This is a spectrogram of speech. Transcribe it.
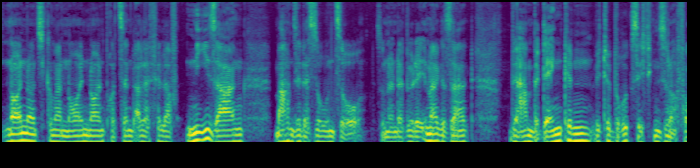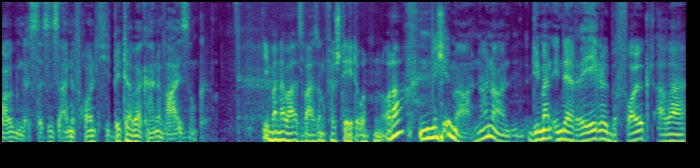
99,99 Prozent aller Fälle nie sagen, machen Sie das so und so, sondern da würde immer gesagt, wir haben Bedenken, bitte berücksichtigen Sie noch Folgendes. Das ist eine freundliche Bitte, aber keine Weisung. Die man aber als Weisung versteht unten, oder? Nicht immer, nein, nein. Die man in der Regel befolgt, aber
